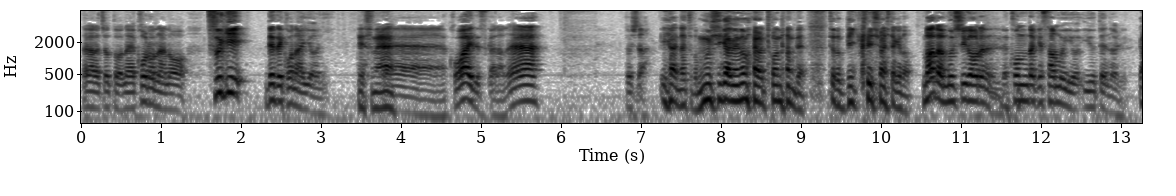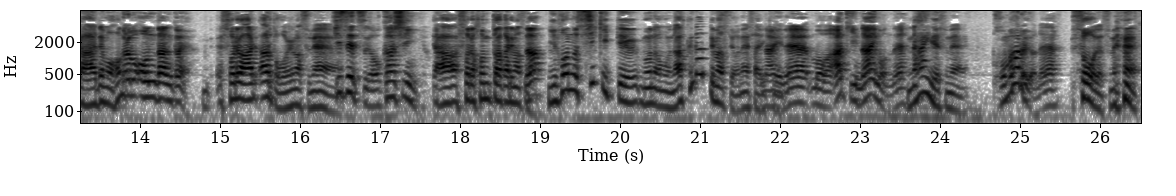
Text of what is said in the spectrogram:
だからちょっとね、コロナの次、出てこないように。ですね。えー、怖いですからね。どうした？いや、ちょっと虫が目の前を飛んだんで、ちょっとびっくりしましたけど。まだ虫がおれねんで、こんだけ寒いよ言うてんのに。ああ、でもほんこれも温暖化や。それはあるあると思いますね。季節がおかしいんよ。いやーそれ本当わかりますな？日本の四季っていうものがもうなくなってますよね、最近。ない。ね。もう秋ないもんね。ないですね。困るよね。だかそうですね。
